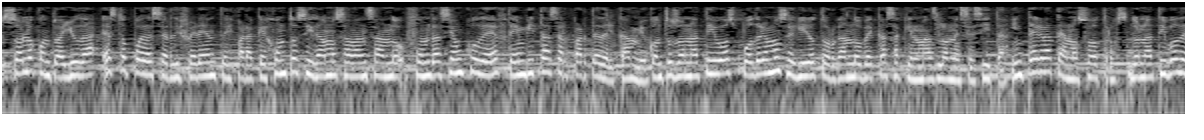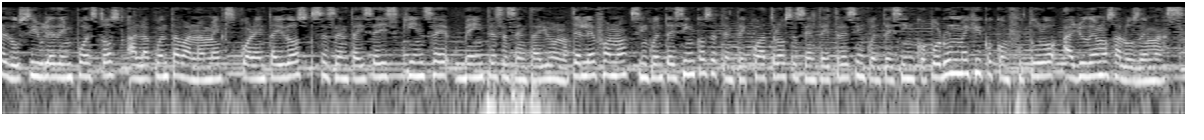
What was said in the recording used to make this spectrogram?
Solo con tu ayuda, esto puede ser diferente. Para que juntos sigamos avanzando, Fundación CUDEF te invita a ser parte del cambio. Con tus donativos podremos seguir otorgando becas a quien más lo necesita. Intégrate a nosotros. Donativo deducible de impuestos a la cuenta Banamex 42 66 15 20 61. Teléfono 55 74 63 55. Por un México con futuro, ayudemos a los demás.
